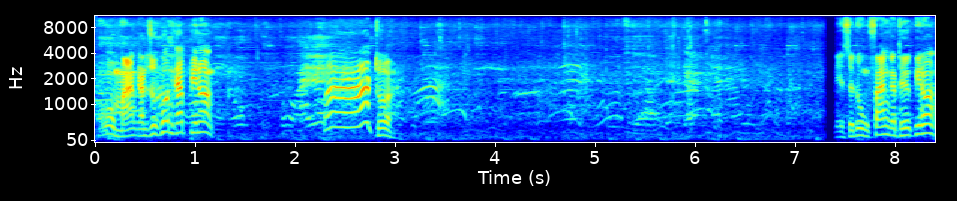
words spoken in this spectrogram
โอ้หมานกันสุกคนครับพี่น้องป้าถั่ว นี่สะดุ้งฟังกระถือพี่น้อง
